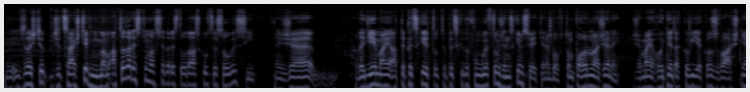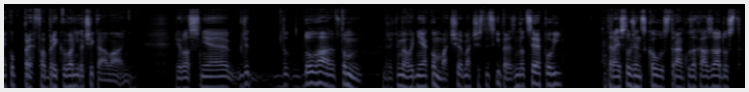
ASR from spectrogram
že, ještě, co já ještě vnímám, a to tady s tím vlastně tady s tou otázkou se souvisí, že lidi mají, a typicky to, typicky to funguje v tom ženském světě, nebo v tom pohledu na ženy, že mají hodně takový jako zvláštně jako prefabrikovaný očekávání. Že vlastně, že dlouhá v tom, řekněme, hodně jako mač, mačistický prezentaci repový, která s tou ženskou stránku zacházela dost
